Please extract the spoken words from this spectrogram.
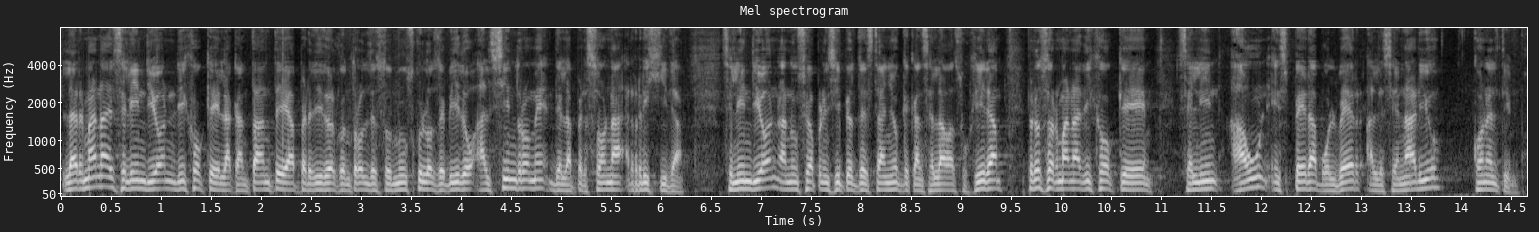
La hermana de Celine Dion dijo que la cantante ha perdido el control de sus músculos debido al síndrome de la persona rígida. Celine Dion anunció a principios de este año que cancelaba su gira, pero su hermana dijo que Celine aún espera volver al escenario con el tiempo.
